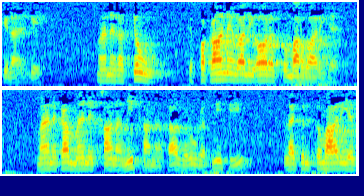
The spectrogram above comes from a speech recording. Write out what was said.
کھلائیں گے۔ میں نے کہا، کیوں؟ کہ پکانے والی عورت کو ماہواری ہے۔ میں نے کہا، میں نے کھانا نہیں کھانا تھا، ضرورت نہیں تھی۔ لیکن تمہاری اس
